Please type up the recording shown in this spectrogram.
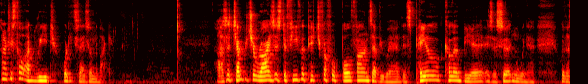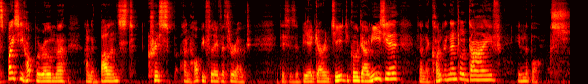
and I just thought I'd read what it says on the back. As the temperature rises to fever pitch for football fans everywhere, this pale colour beer is a certain winner, with a spicy hop aroma and a balanced, crisp and hoppy flavour throughout. This is a beer guaranteed to go down easier than a continental dive in the box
